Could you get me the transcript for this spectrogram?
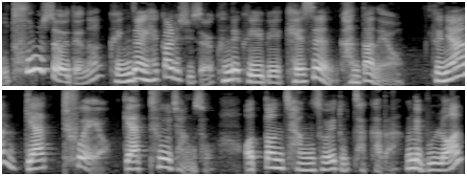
뭐 to를 써야 되나? 굉장히 헷갈릴 수 있어요. 근데 그에 비해 get은 간단해요. 그냥 get to예요. get to 장소. 어떤 장소에 도착하다. 근데 물론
